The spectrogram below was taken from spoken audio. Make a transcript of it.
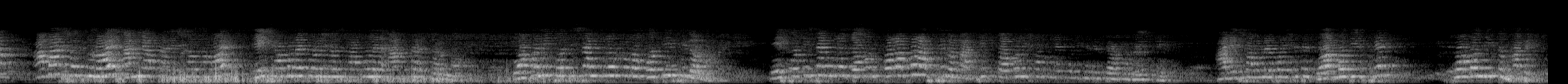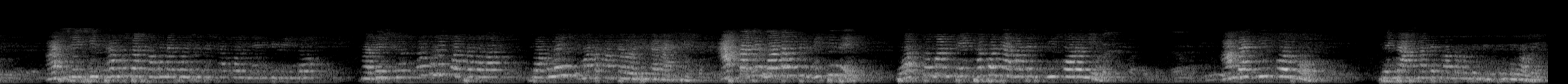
আমার শত্রু নয় আমি আপনাদের শত্রু নয় এই সমন্বয় পরিষদ সকলের আস্থার জন্য যখনই প্রতিষ্ঠানগুলোর কোনো গতি ছিল না এই প্রতিষ্ঠানগুলো যখন ফলাফল আসছিল না, ঠিক তখনই সমন্বয় পরিষদের জন্ম হয়েছে। আর এই সমন্বয় পরিষদের জন্ম দিয়েছে সমন্বিত ভাবে আর সেই সিদ্ধান্তটা সমন্বয় পরিষদের সকল নেতৃবৃন্দ, সদস্য, সকলে কথা বলা সকলে মতামত দেওয়ার অধিকার রাখে আপনাদের মতামতের ভিত্তিতে বর্তমান প্রেক্ষাপটে আমাদের কি করণীয়? আমরা কি করব? সেটা আপনাদের মতামতের ভিত্তিতে হবে।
